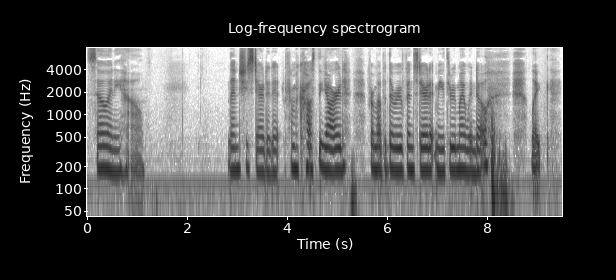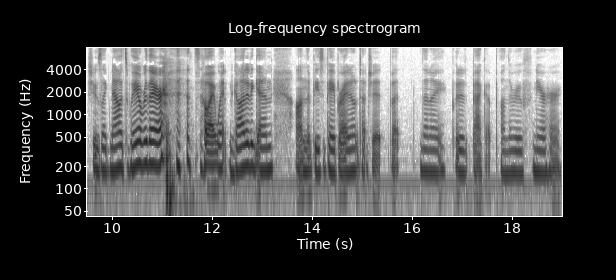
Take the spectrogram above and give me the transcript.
So anyhow then she stared at it from across the yard from up at the roof and stared at me through my window. Like she was like now it's way over there. So i went and got it again on the piece of paper. I don't touch it but then I put it back up on the roof near her.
